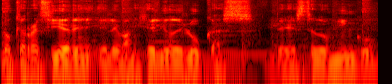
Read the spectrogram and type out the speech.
Lo que refiere el Evangelio de Lucas de este domingo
